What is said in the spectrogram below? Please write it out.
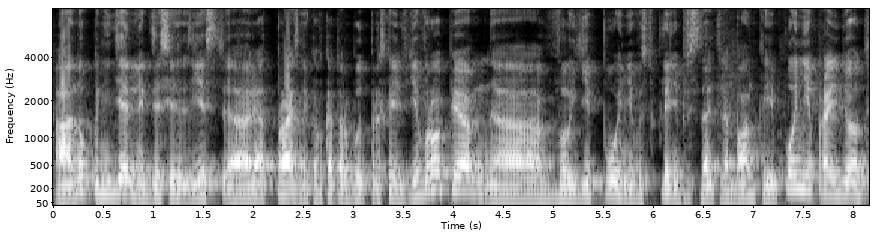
А, ну, понедельник, здесь есть э, ряд праздников, которые будут происходить в Европе. В Японии выступление председателя Банка Японии пройдет.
